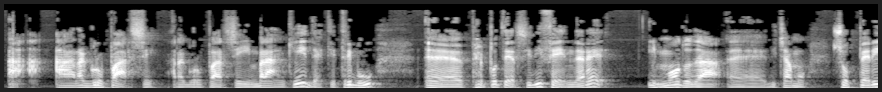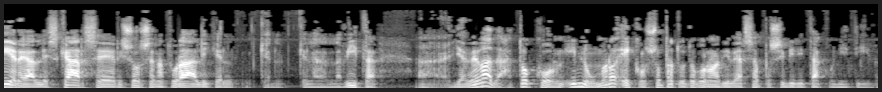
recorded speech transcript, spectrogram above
a, a, raggrupparsi, a raggrupparsi in branchi, detti tribù, eh, per potersi difendere in modo da eh, diciamo, sopperire alle scarse risorse naturali che, che, che la, la, vita eh, gli aveva dato con il numero e con, soprattutto con una diversa possibilità cognitiva.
